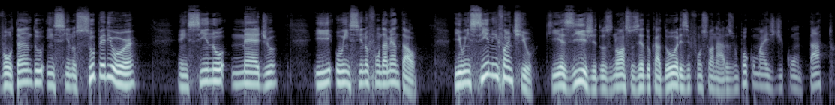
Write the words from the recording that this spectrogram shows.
voltando ensino superior, ensino médio e o ensino fundamental. E o ensino infantil, que exige dos nossos educadores e funcionários um pouco mais de contato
